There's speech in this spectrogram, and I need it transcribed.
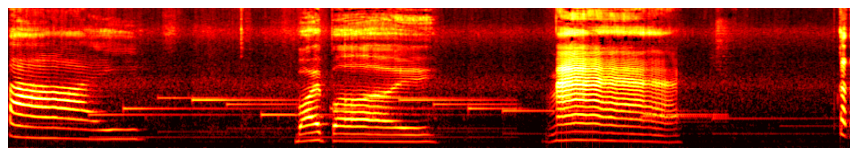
拜，拜拜，妈。I'm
